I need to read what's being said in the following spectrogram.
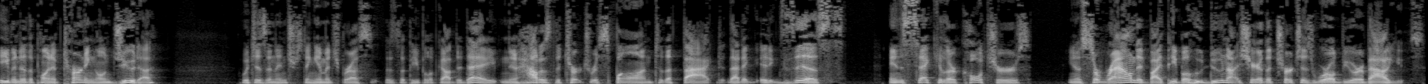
even to the point of turning on Judah, which is an interesting image for us as the people of God today. You know, how does the church respond to the fact that it, it exists in secular cultures, you know, surrounded by people who do not share the church's worldview or values.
